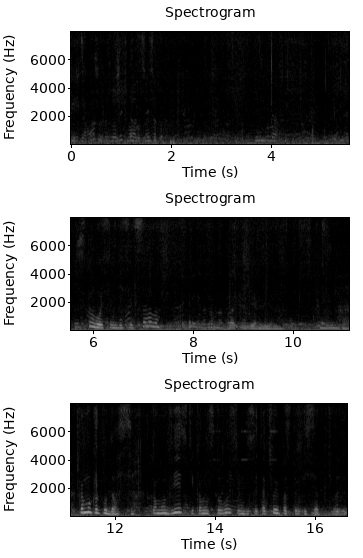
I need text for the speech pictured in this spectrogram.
Дивіться, можу предложити ось цей задок. Він буде 180 сало. Кому как удастся. Кому 200, кому 180, а кто и по 150 купує.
